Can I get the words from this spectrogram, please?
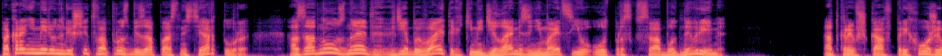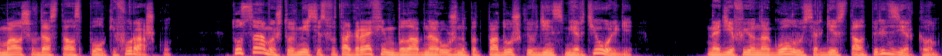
По крайней мере, он решит вопрос безопасности Артура, а заодно узнает, где бывает и какими делами занимается его отпрыск в свободное время. Открыв шкаф в прихожей, Малышев достал с полки фуражку. Ту самую, что вместе с фотографиями была обнаружена под подушкой в день смерти Ольги. Надев ее на голову, Сергей встал перед зеркалом.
